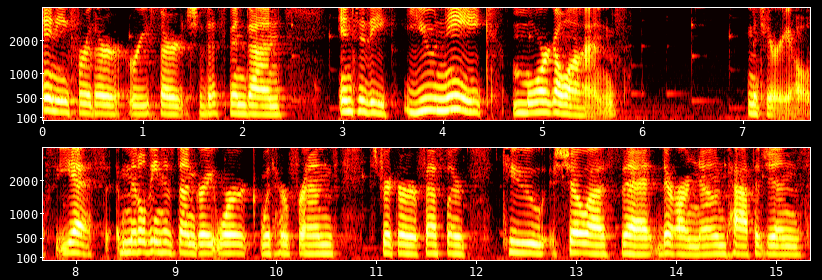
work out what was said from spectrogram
any further research that's been done into the unique Morgellons materials. Yes, Middelveen has done great work with her friends, Stricker, Fesler, to show us that there are known pathogens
